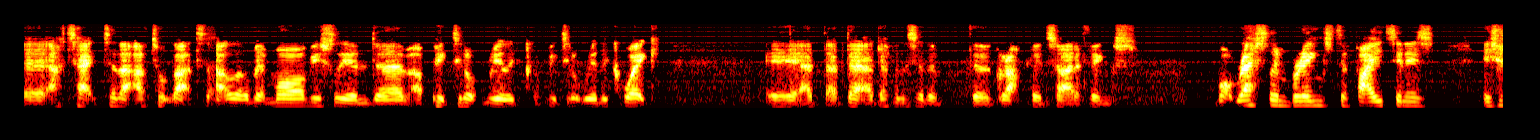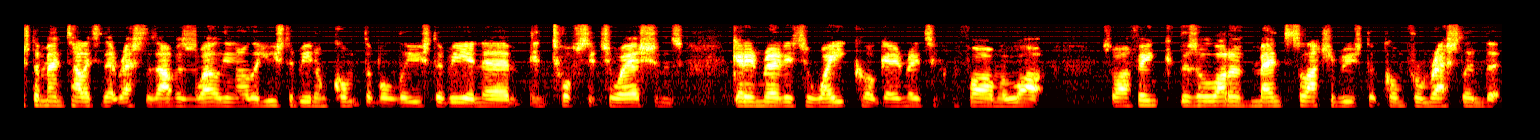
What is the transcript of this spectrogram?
Uh, I took to that. I took that to that a little bit more, obviously, and um, I picked it up really, picked it up really quick. Uh, I, I, I, definitely said the, the grappling side of things. What wrestling brings to fighting is it's just a mentality that wrestlers have as well. You know, they're used to being uncomfortable. They're used to being um, in tough situations, getting ready to wake up, getting ready to perform a lot. So I think there's a lot of mental attributes that come from wrestling that,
